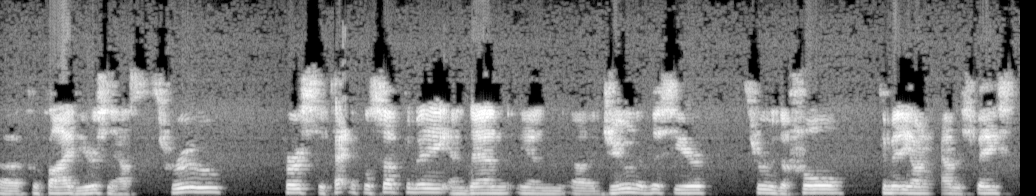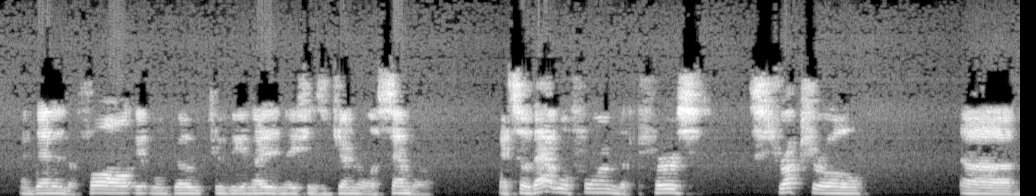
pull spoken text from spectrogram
uh, for five years now through first the technical subcommittee, and then in uh, June of this year through the full Committee on Outer Space, and then in the fall it will go to the United Nations General Assembly. And so that will form the first structural uh,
